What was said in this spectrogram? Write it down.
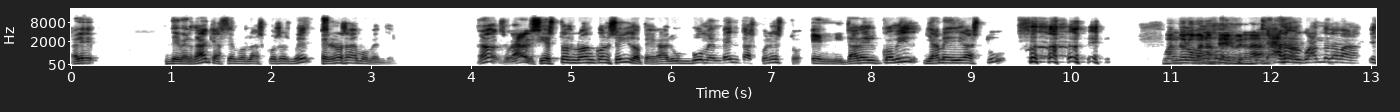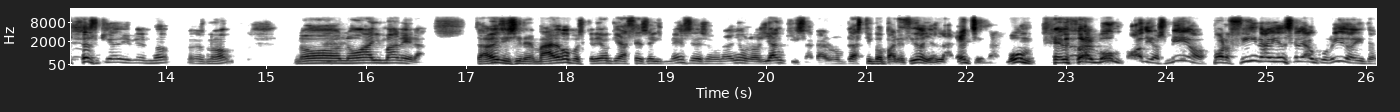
¿vale? De verdad que hacemos las cosas bien, pero no sabemos venderlo. si estos no han conseguido pegar un boom en ventas con esto en mitad del COVID, ya me digas tú ¿Cuándo lo van a hacer, verdad? Claro, ¿cuándo lo van a hacer? Es que dices, no, pues no, no, no hay manera. ¿sabes? Y sin embargo, pues creo que hace seis meses o un año unos yankees sacaron un plástico parecido y es la leche, el boom, el boom, oh Dios mío, por fin a alguien se le ha ocurrido. Y dices,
